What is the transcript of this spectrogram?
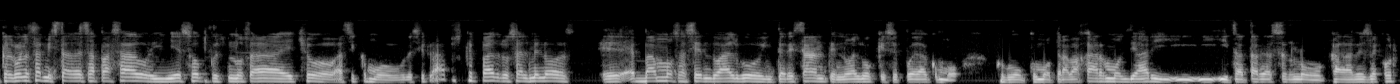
que algunas amistades ha pasado y eso pues nos ha hecho así como decir, ah, pues qué padre, o sea, al menos eh, vamos haciendo algo interesante, ¿no? Algo que se pueda como como, como trabajar, moldear y, tratar de hacerlo cada vez mejor.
